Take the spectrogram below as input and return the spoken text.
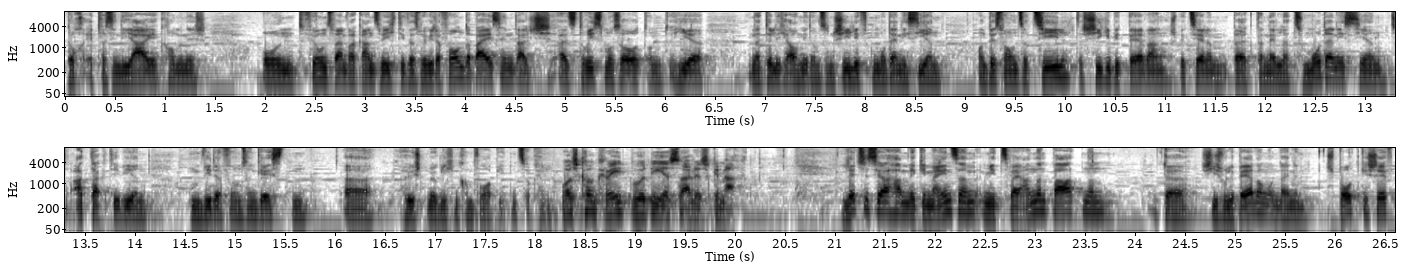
doch etwas in die Jahre gekommen ist. Und für uns war einfach ganz wichtig, dass wir wieder vorn dabei sind als, als Tourismusort und hier natürlich auch mit unseren Skiliften modernisieren. Und das war unser Ziel, das Skigebiet Berwang, speziell am Berg Danella, zu modernisieren, zu attraktivieren, um wieder für unseren Gästen äh, höchstmöglichen Komfort bieten zu können. Was konkret wurde jetzt alles gemacht? Letztes Jahr haben wir gemeinsam mit zwei anderen Partnern, der Skischule Berwang und einem Sportgeschäft,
